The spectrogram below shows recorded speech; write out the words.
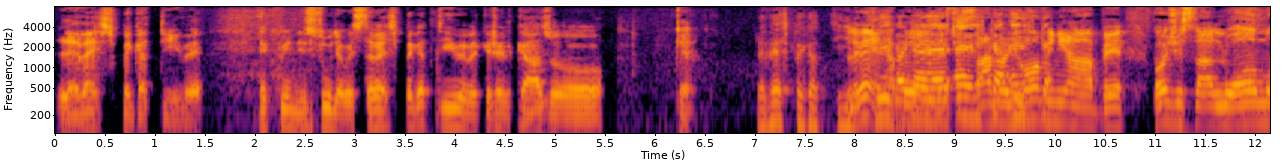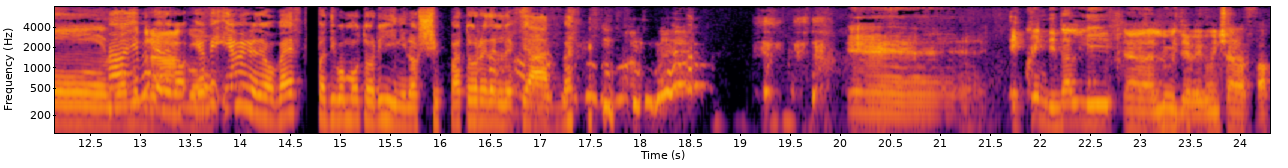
le vespe cattive. E quindi studia queste vespe cattive perché c'è il caso che Le vespe cattive. le vespe, Sì, perché ci stanno gli il ca- uomini ape, poi ci sta l'uomo, l'uomo Ah, io mi, credevo, drago. io, mi, io mi credevo Vespa tipo Motorini, lo scippatore delle fiabe. E, e quindi da lì eh, lui deve cominciare a, a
